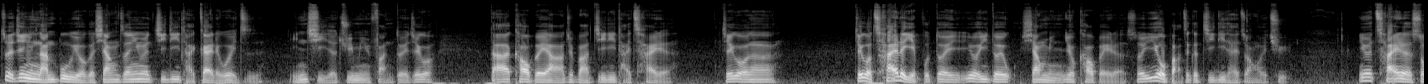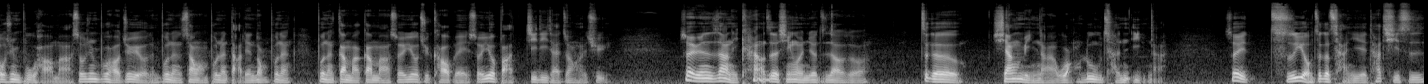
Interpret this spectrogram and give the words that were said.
最近南部有个乡镇，因为基地台盖的位置引起了居民反对，结果大家靠背啊就把基地台拆了。结果呢，结果拆了也不对，又一堆乡民又靠北了，所以又把这个基地台装回去。因为拆了收讯不好嘛，收讯不好就有人不能上网，不能打电动，不能不能干嘛干嘛，所以又去靠北，所以又把基地台装回去。所以原则上你看到这个新闻就知道说，这个乡民啊网路成瘾啊。所以持有这个产业，它其实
